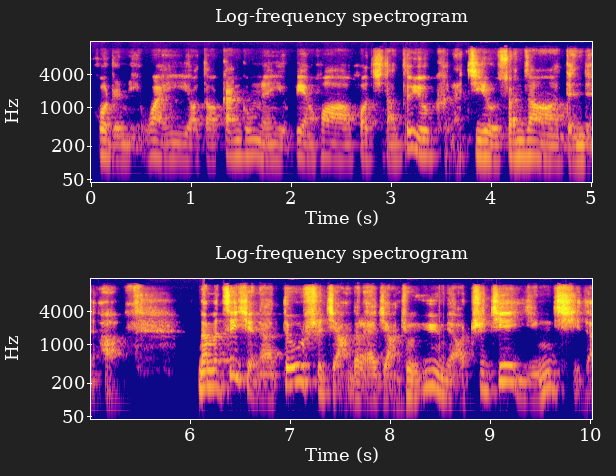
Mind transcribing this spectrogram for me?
或者你万一要到肝功能有变化啊，或其他都有可能，肌肉酸胀啊等等啊。那么这些呢，都是讲的来讲，就疫苗直接引起的，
